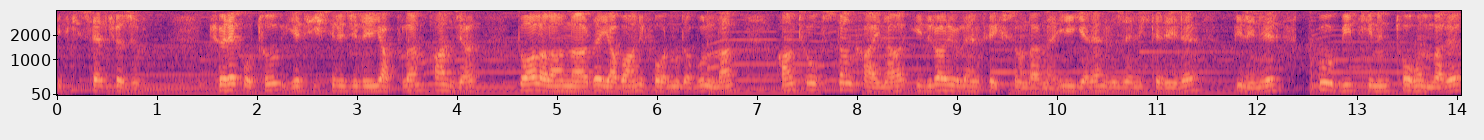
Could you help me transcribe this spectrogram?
bitkisel çözüm. Çörek otu yetiştiriciliği yapılan ancak doğal alanlarda yabani formu da bulunan antioksidan kaynağı idrar yolu enfeksiyonlarına iyi gelen özellikleriyle bilinir. Bu bitkinin tohumları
